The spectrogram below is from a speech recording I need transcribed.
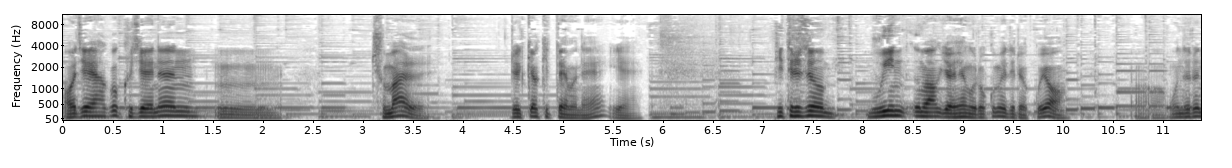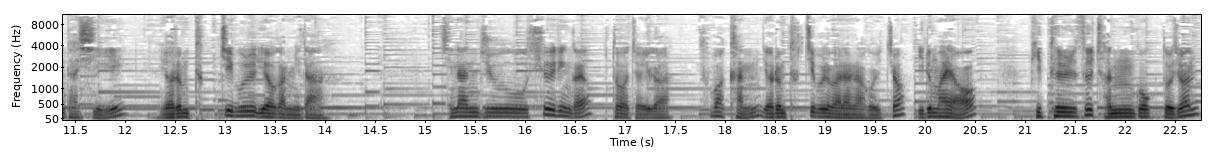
어제하고 그제는 음, 주말을 꼈기 때문에 예, 비틀스 무인 음악 여행으로 꾸며드렸고요. 어, 오늘은 다시 여름 특집을 이어갑니다. 지난주 수요일인가요? 부터 저희가 소박한 여름 특집을 마련하고 있죠. 이름하여 비틀스 전곡 도전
